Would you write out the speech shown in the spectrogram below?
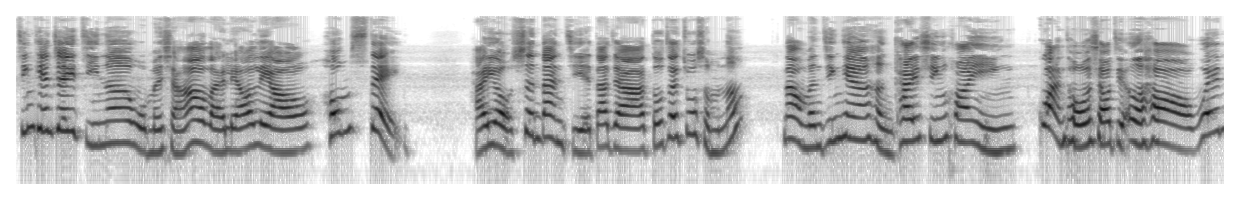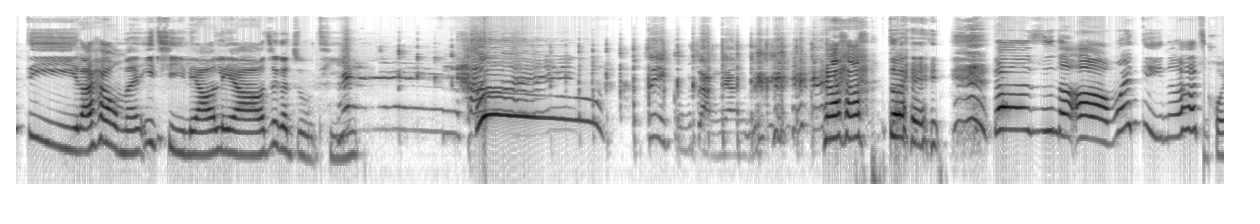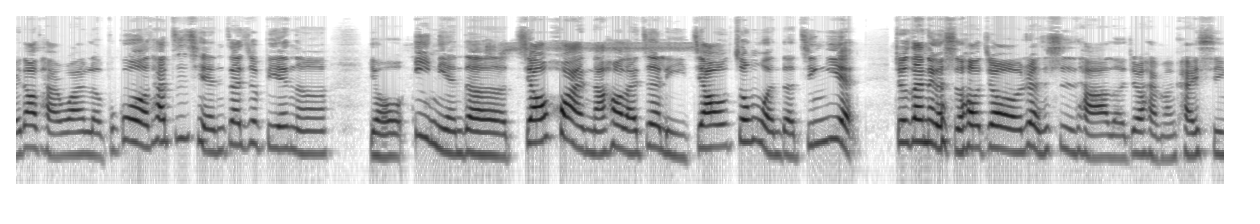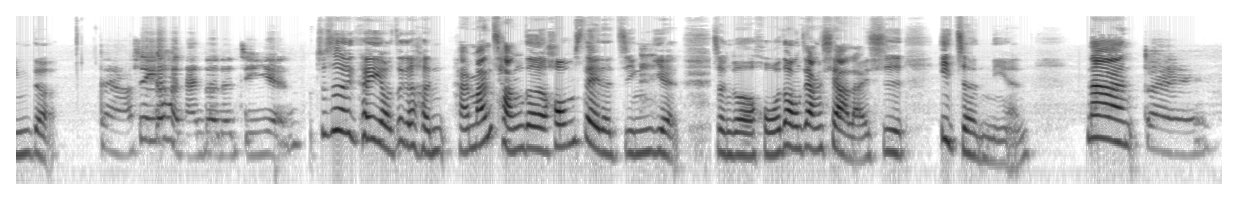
今天这一集呢，我们想要来聊聊 homestay，还有圣诞节，大家都在做什么呢？那我们今天很开心，欢迎罐头小姐二号 Wendy 来和我们一起聊聊这个主题。嗨，自己鼓掌这样子。哈哈，对。但是呢，啊、哦，Wendy 呢，她回到台湾了。不过她之前在这边呢。有一年的交换，然后来这里教中文的经验，就在那个时候就认识他了，就还蛮开心的。对啊，是一个很难得的经验，就是可以有这个很还蛮长的 homestay 的经验。整个活动这样下来是一整年。那对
